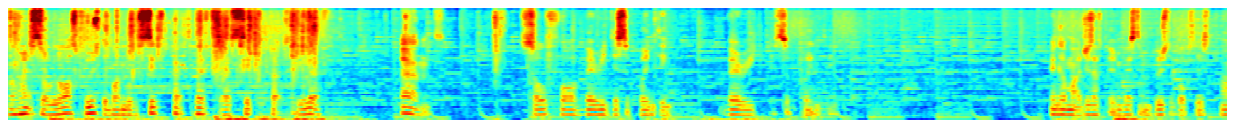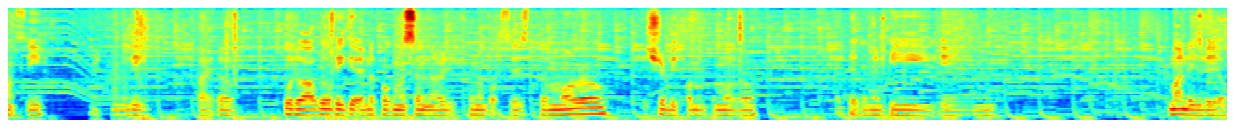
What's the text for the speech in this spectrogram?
Alright, so last booster bundle, 6 packs left, there's 6 packs left. And so far, very disappointing. Very disappointing. I think I might just have to invest in booster boxes. Can't see. Right, handy. Right, though. Although I will be getting the Pokemon Center Elite Trainer boxes tomorrow. It should be coming tomorrow. But they're gonna be in Monday's video.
